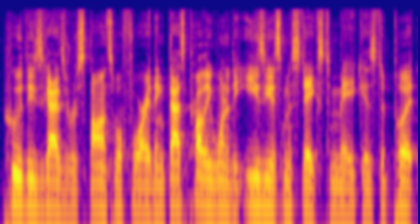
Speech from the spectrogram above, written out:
who these guys are responsible for, I think that's probably one of the easiest mistakes to make is to put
